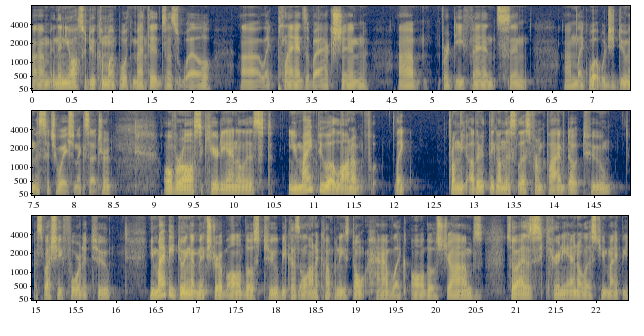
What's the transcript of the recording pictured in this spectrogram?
Um, and then you also do come up with methods as well, uh, like plans of action uh, for defense and um, like what would you do in this situation, etc. Overall, security analyst, you might do a lot of like from the other thing on this list from 5 to 2, especially 4 to 2, you might be doing a mixture of all of those too because a lot of companies don't have like all those jobs. So as a security analyst, you might be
